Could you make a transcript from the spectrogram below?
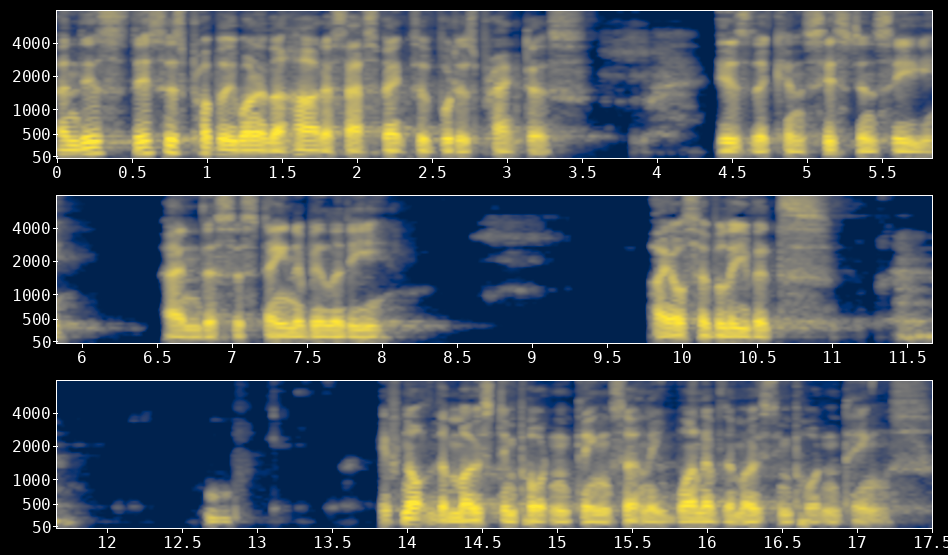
And this, this is probably one of the hardest aspects of Buddha's practice, is the consistency and the sustainability. I also believe it's, if not the most important thing, certainly one of the most important things.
